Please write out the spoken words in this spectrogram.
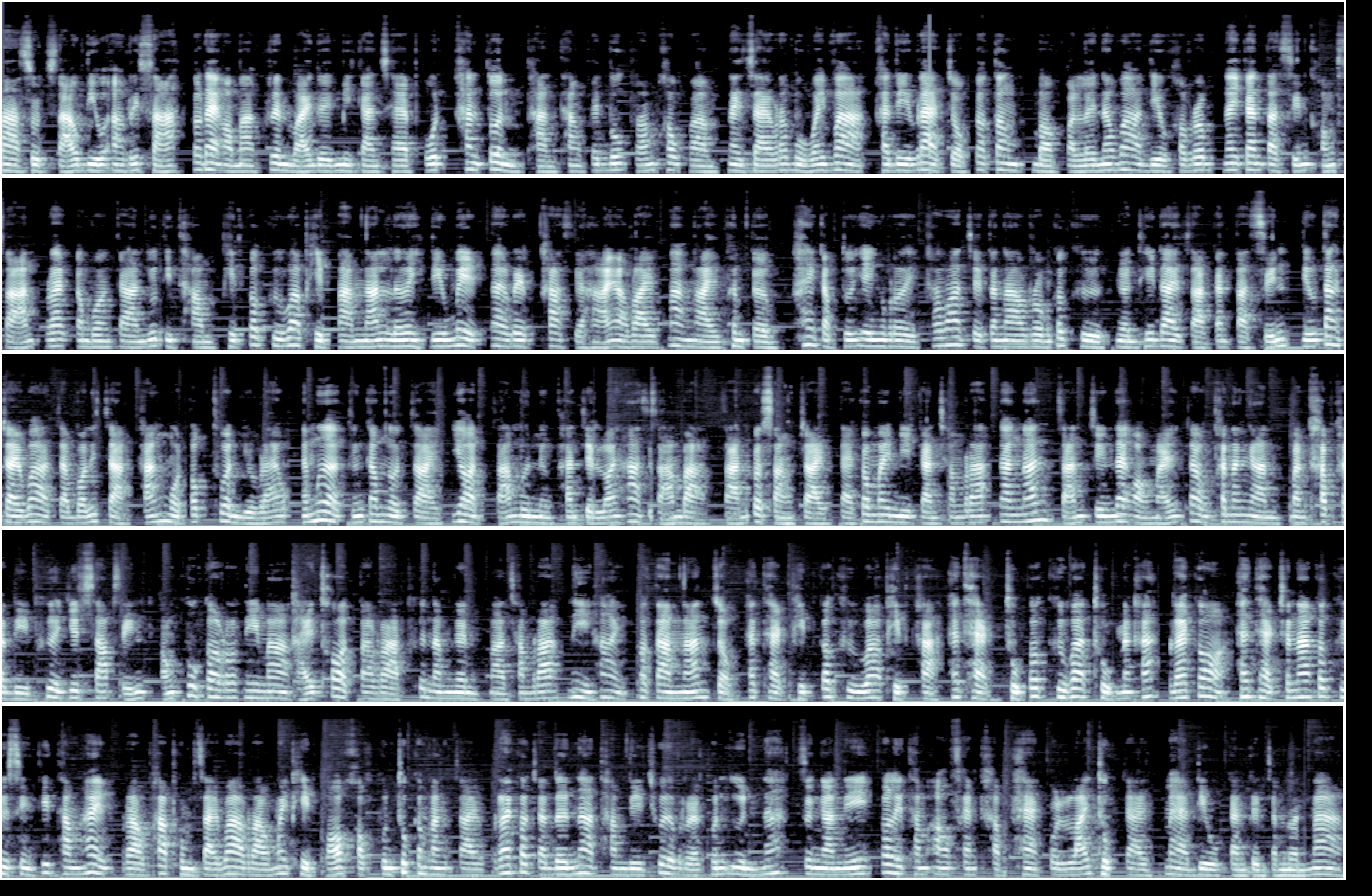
ล่าสุดสาวดิวอริสรา ก็ได้ออกมาเคลื่อนไหวโดยมีการแชร์โพสต์ขั้นต้นผ่านทาง Facebook พร้อมข้อความในใจระบุไว้ว่า คดีแรกจบก็ต้องบอกก่อนเลยนะว่าดิวเคารพในการตัดสินของศาลและกระบวนการยุติธรรม ผิดก็คือว่าผิดตามนั้นเลยดิวไม่ได้เรียกค่าเสียหายอะไรมากมายเพิ่มเติม ให้กับตัวเองเลย เพราะว่าเจตนารมณ์ก็คือเงินที่ได้จากการตัดสินดิวตั้งใจว่าจะบริจาคทั้งหมดครบถ้วนอยู่แล้วและเมื่อถึงกำหนดจ่ายยอด 31,753 บาท ศาลก็สั่งจ่ายแต่ก็ไม่มีการชำระ ดังนั้นศาลจึงได้ออกหมายเจ้าพนักงานบังคับคดีเพื่อยึดทรัพย์สินของคู่กรณีมาขายทอดตลาดเพื่อนำเงินมาชำระหนี้ให้ก็ตามนั้นจบแฮชแท็กผิดก็คือว่าผิดค่ะแฮชแท็กถูกก็คือว่าถูกนะคะ และก็แฮชแท็กชนะก็คือสิ่งที่ทำให้เราภาคภูมิใจว่าเราไม่ผิดขอขอบคุณทุกกำลังใจ และก็จะเดินหน้าททำดีช่วยเหลือคนอื่นนะ ซึ่งงานนี้ก็เลยทำเอาแฟนคลับแหกกดไลค์ถูกใจแม่ดิวกันเป็นจำนวนมาก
